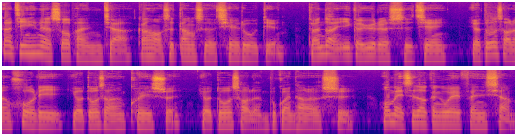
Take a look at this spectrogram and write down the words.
那今天的收盘价刚好是当时的切入点。短短一个月的时间，有多少人获利，有多少人亏损，有多少人不关他的事。我每次都跟各位分享，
